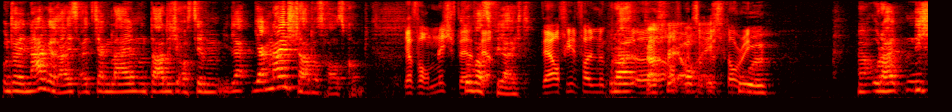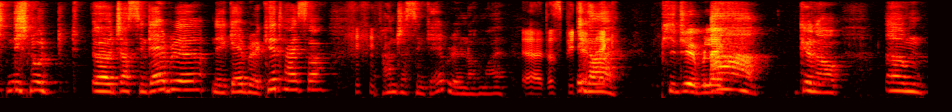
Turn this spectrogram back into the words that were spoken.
unter den Nagel reißt als Young Lion und dadurch aus dem Young Lion Status rauskommt. Ja, warum nicht? Wäre Sowas wär, vielleicht. wär auf jeden Fall eine Oder- coole äh, Das wäre auch echt cool. Ja, oder halt nicht, nicht nur äh, Justin Gabriel, nee, Gabriel Kidd heißt er. Wer war denn Justin Gabriel nochmal? Äh, das ist PJ Egal. Black. PJ Black. Ah, genau. Ähm,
